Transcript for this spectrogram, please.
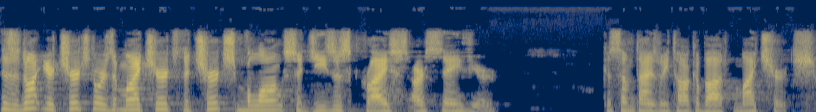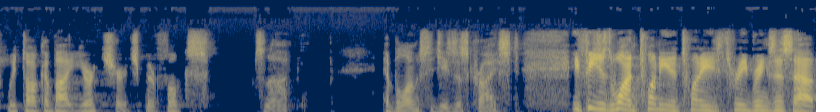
This is not your church, nor is it my church. The church belongs to Jesus Christ, our Savior. Because sometimes we talk about my church, we talk about your church, but folks, it's not. It belongs to Jesus Christ. Ephesians 1 20 and 23 brings this out.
